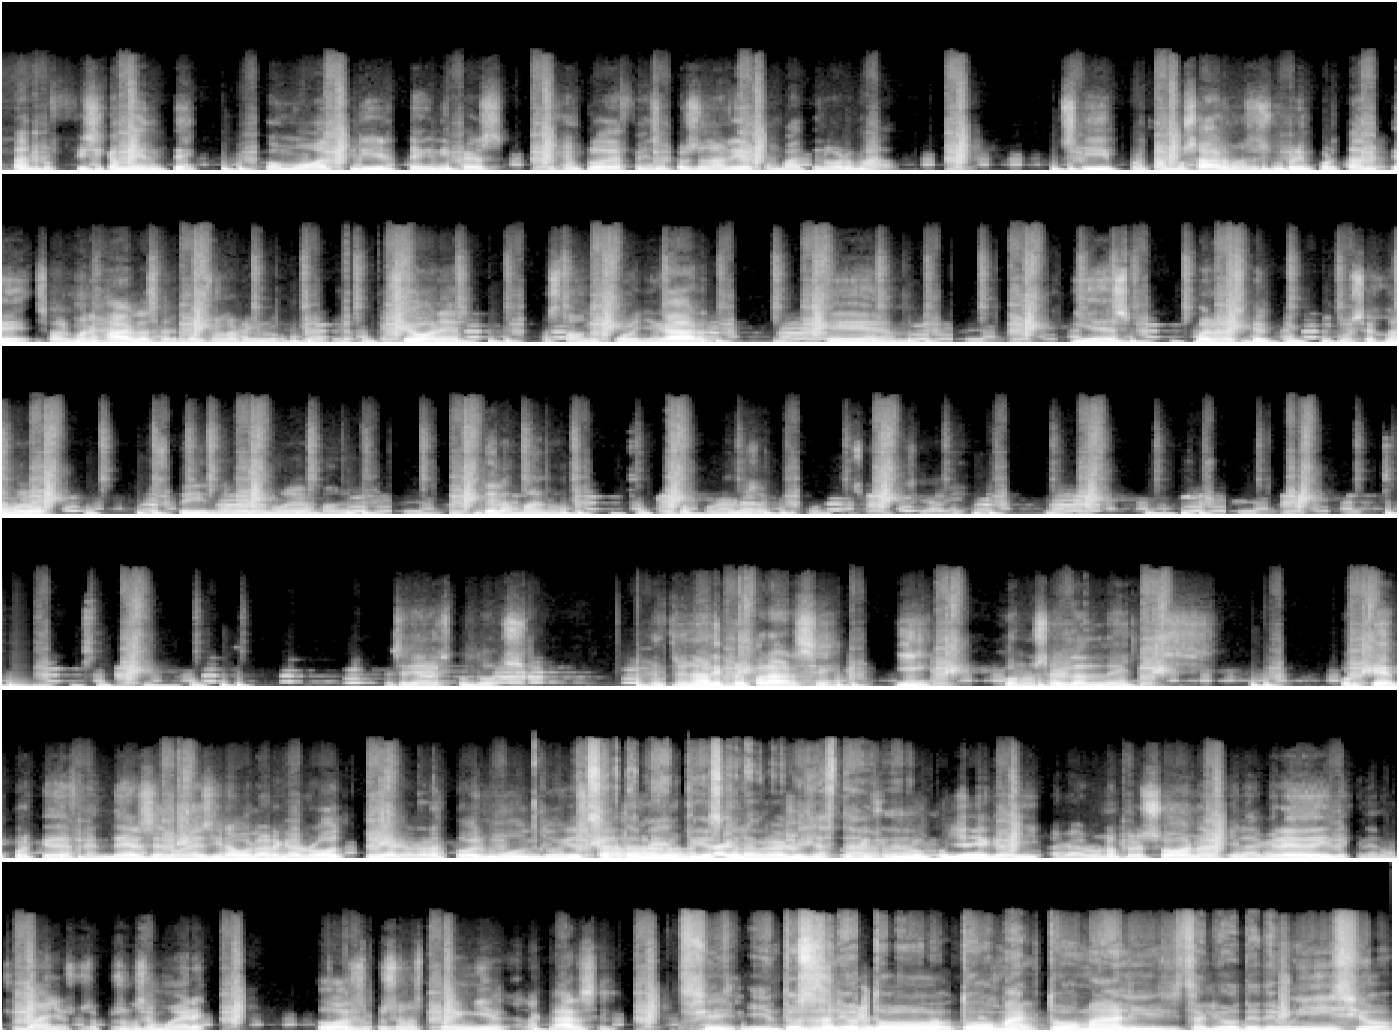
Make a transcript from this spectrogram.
tanto físicamente como adquirir técnicas, por ejemplo, de defensa personal y de combate no armado. Si portamos armas, es súper importante saber manejarlas, saber cuáles son las reglamentaciones, hasta dónde puedo llegar. Eh, y es, bueno, es que el, el, consejo número este y el número 9 van de la mano. Vamos a ponerlos aquí juntos para que sea bien. Serían estos dos. Entrenar y prepararse y conocer las leyes. ¿Por qué? Porque defenderse no es ir a volar garrote y agarrar a todo el mundo y Exactamente, y descalabrarlo y ya está. Porque si un grupo llega y agarra a una persona y la agrede y le genera muchos daños, o esa persona se muere, todas esas personas pueden ir a la cárcel. Sí, y entonces salió todo, todo mal, todo mal y salió desde un inicio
